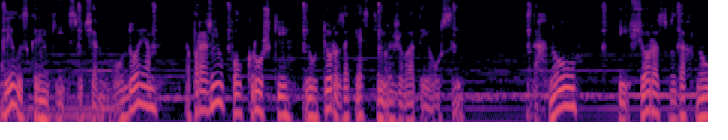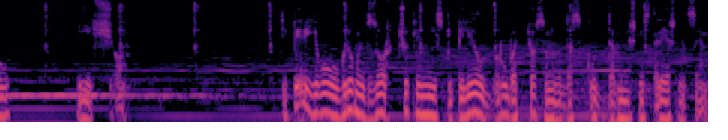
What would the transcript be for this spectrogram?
Налил из кринки с вечернего удоя, опорожнил полкружки и утер запястьем рыжеватые усы. Вздохнул и еще раз вздохнул и еще. Теперь его угрюмый взор чуть ли не испепелил грубо тесанную доску давнишней столешницы.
